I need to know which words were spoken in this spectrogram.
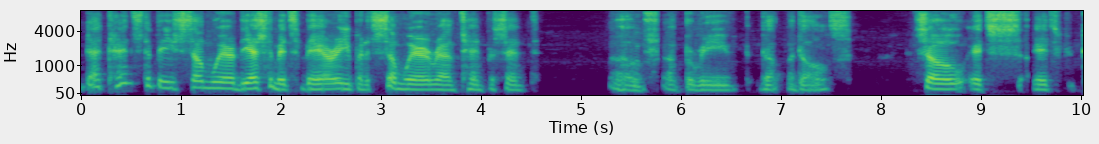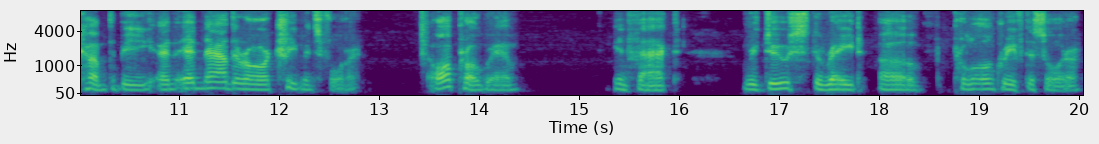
that tends to be somewhere, the estimates vary, but it's somewhere around 10% mm-hmm. of, of bereaved adults. So it's it's come to be, and, and now there are treatments for it. Our program, in fact, reduced the rate of prolonged grief disorder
